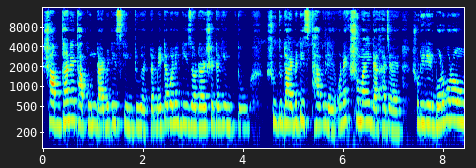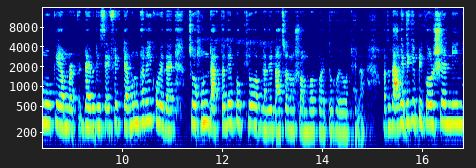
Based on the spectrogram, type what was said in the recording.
সাবধানে থাকুন ডায়াবেটিস কিন্তু একটা মেটাবলিক ডিসঅর্ডার সেটা কিন্তু শুধু ডায়াবেটিস থাকলে অনেক সময় দেখা যায় শরীরের বড় বড় অঙ্গকে আমরা ডায়াবেটিস এফেক্ট এমনভাবেই করে দেয় যখন ডাক্তারদের পক্ষেও আপনাদের বাঁচানো সম্ভব হয়তো হয়ে ওঠে না। অর্থাৎ আগে থেকে প্রিকশন নিন,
